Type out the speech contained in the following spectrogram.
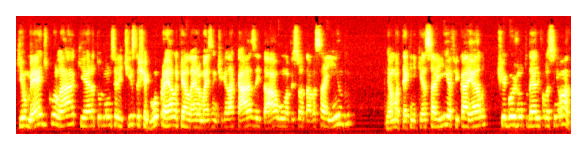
Que o médico lá, que era todo mundo seletista, chegou para ela, que ela era mais antiga da casa e tal. Uma pessoa estava saindo, né, uma técnica ia sair, ia ficar ela. Chegou junto dela e falou assim: Ó, oh,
